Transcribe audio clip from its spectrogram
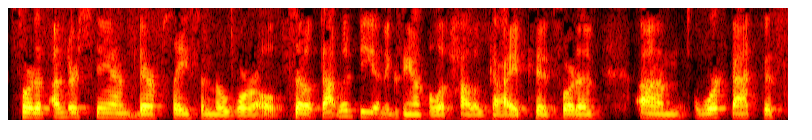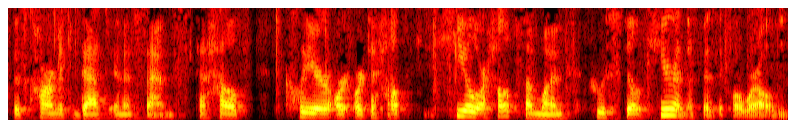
sort of understand their place in the world. So that would be an example of how a guide could sort of um, work back this this karmic debt in a sense to help clear or, or to help heal or help someone who's still here in the physical world.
